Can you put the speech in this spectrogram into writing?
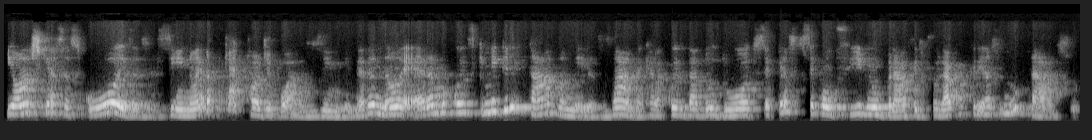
E eu acho que essas coisas, assim, não era porque a Cláudia é boazinha, não era não, era uma coisa que me gritava mesmo, sabe? Aquela coisa da dor do outro. Você pensa que você confia no braço, ele foi lá com a criança no braço,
